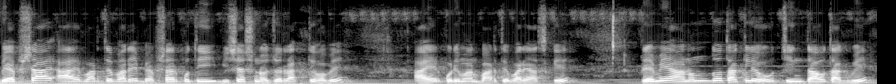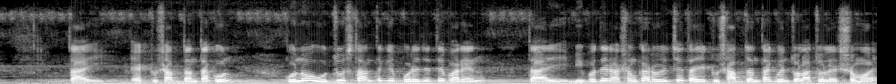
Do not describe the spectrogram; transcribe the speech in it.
ব্যবসায় আয় বাড়তে পারে, ব্যবসার প্রতি বিশেষ নজর রাখতে হবে। আয়ের পরিমাণ বাড়তে পারে আজকে। প্রেমে আনন্দ থাকলেও চিন্তাও থাকবে, তাই একটু সাবধান থাকুন। কোনো উঁচু স্থান থেকে পড়ে যেতে পারেন, তাই বিপদের আশঙ্কা রয়েছে, তাই একটু সাবধান থাকবেন চলাচলের সময়।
